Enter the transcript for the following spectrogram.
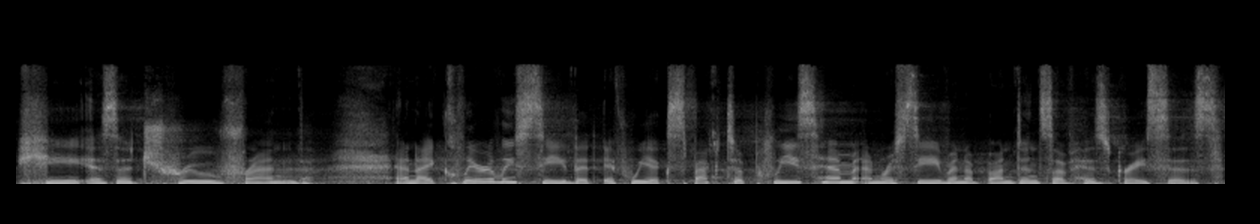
He is a true friend. And I clearly see that if we expect to please Him and receive an abundance of His graces,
